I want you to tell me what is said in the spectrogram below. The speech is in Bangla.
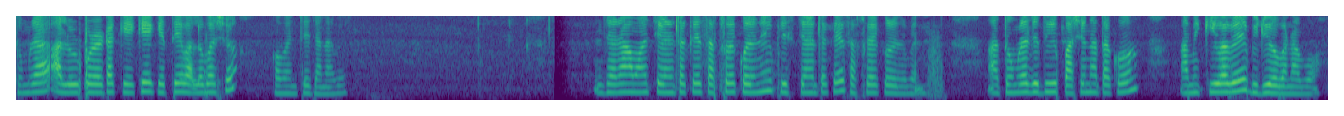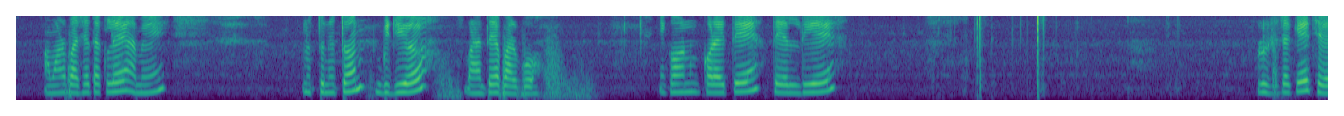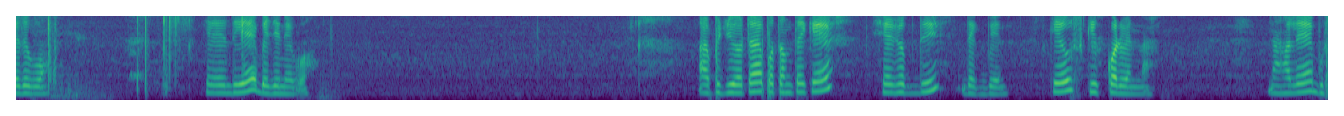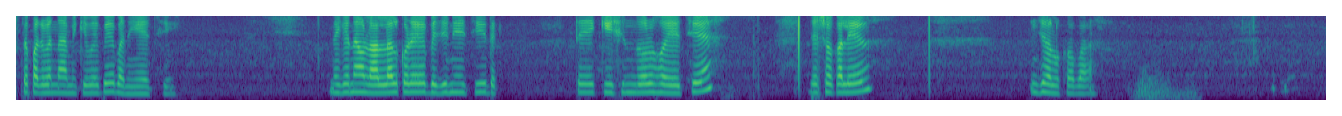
তোমরা আলুর পরোটা কে কে খেতে ভালোবাসো কমেন্টে জানাবে। যারা আমার চ্যানেলটাকে সাবস্ক্রাইব করেনি প্লিজ চ্যানেলটাকে সাবস্ক্রাইব করে নেবেন। আর তোমরা যদি পাশে না থাকো, আমি কীভাবে ভিডিও বানাবো? আমার পাশে থাকলে আমি নতুন নতুন ভিডিও বানাতে পারব। এখন কড়াইতে তেল দিয়ে রুটিটাকে ছেড়ে দেবো। ছেড়ে দিয়ে বেজে নেব। আর ভিডিওটা প্রথম থেকে শেষ অবধি দেখবেন। কেউ স্কিপ করবেন না। না হলে বুঝতে পারবেন না আমি কীভাবে বানিয়েছি। দেখে নাও, লাল লাল করে বেজে নিয়েছি। দেখতে কী সুন্দর হয়েছে। যে সকালের জলখাবার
